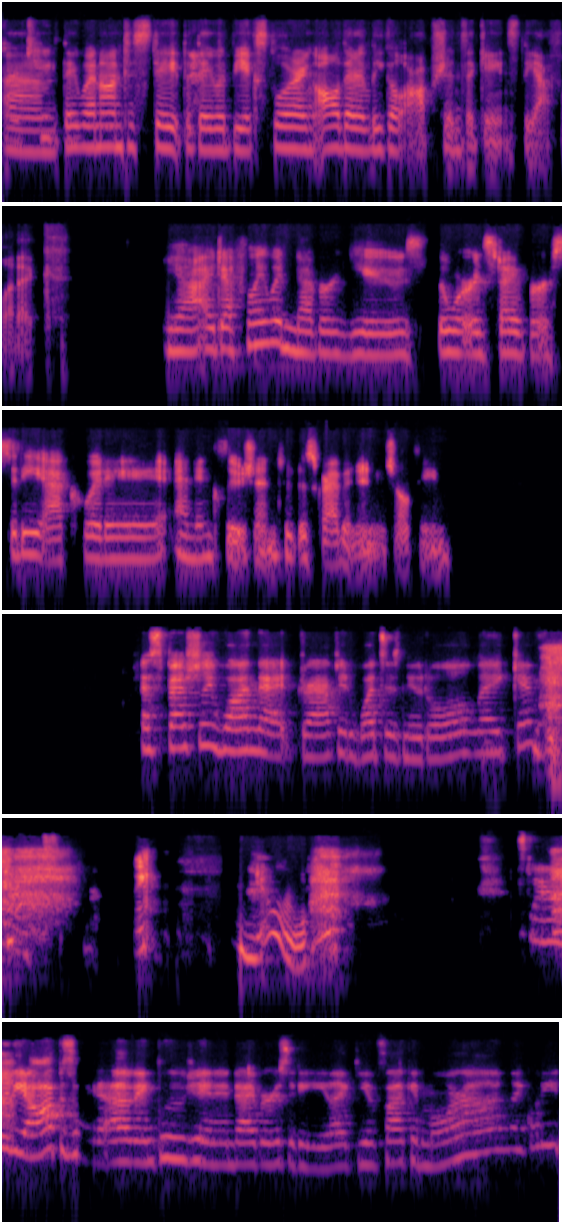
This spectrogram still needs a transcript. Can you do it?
Um, they went on to state that they would be exploring all their legal options against the athletic. Yeah, I definitely would never use the words diversity, equity, and inclusion to describe an NHL team. Especially one that drafted what's his noodle. Like, get. No. it's literally the opposite of inclusion and diversity. Like, you fucking moron. Like, what are you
